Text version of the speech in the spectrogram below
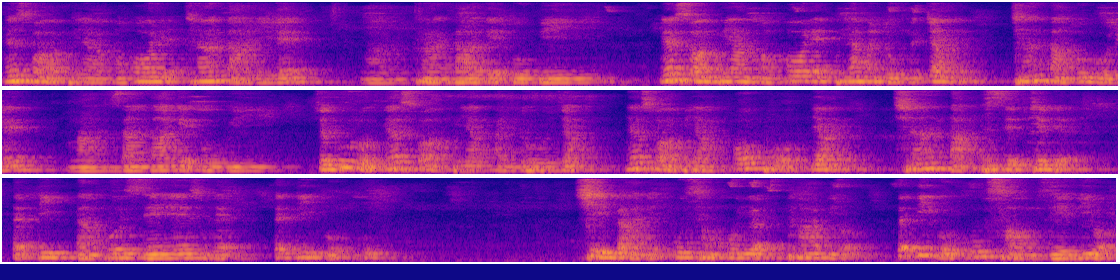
မြတ်စွာဘုရားမဟောတဲ့ချမ်းသာတွေလည်းငါ ခံစားခဲ့ဘူးပြီမြတ်စွာဘုရားမဟောတဲ့ဘုရားအလိုမကျတဲ့ချမ်းသာမှုကိုလည်းငါစံစားခဲ့ဘူးပြီယခုတော့မြတ်စွာဘုရားအလိုကျမြတ်စွာဘုရားဟောဖို့ပြတဲ့ချမ်းသာအစစ်ဖြစ်တဲ့တတိတံဖို့ဇင်ဆိုတဲ့တတိကိုခုရှေ့ကနေဥဆောင်ဥရထားပြီးတော့တတိကိုဥဆောင်စေပြီးတော့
